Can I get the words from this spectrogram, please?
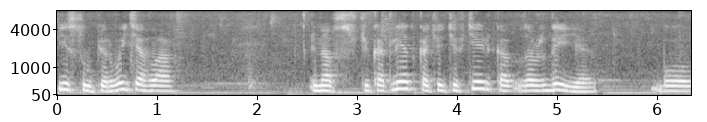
І супер. Витягла. І на чи котлетка, чи тефтелька завжди є. Бо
